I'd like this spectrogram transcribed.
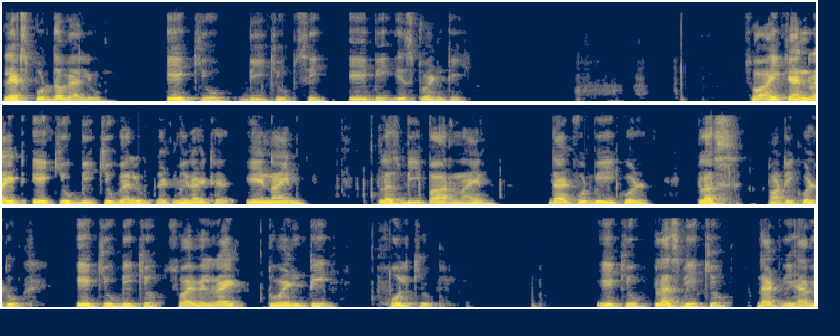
Let's put the value. A cube b cube. See ab is 20 so i can write a cube b cube value. Let me write here. A9 plus b power 9 that would be equal plus not equal to a cube b cube. So i will write 20 whole cube. A cube plus b cube that we have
